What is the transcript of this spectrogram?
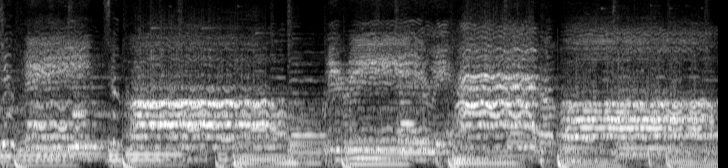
you came to call. We really had a ball.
